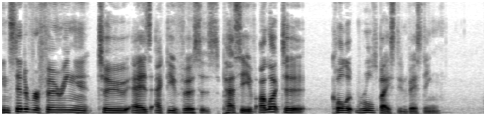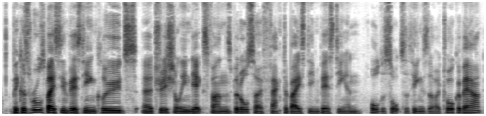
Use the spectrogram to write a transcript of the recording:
Instead of referring it to as active versus passive, I like to call it rules based investing because rules based investing includes uh, traditional index funds, but also factor based investing and all the sorts of things that I talk about.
